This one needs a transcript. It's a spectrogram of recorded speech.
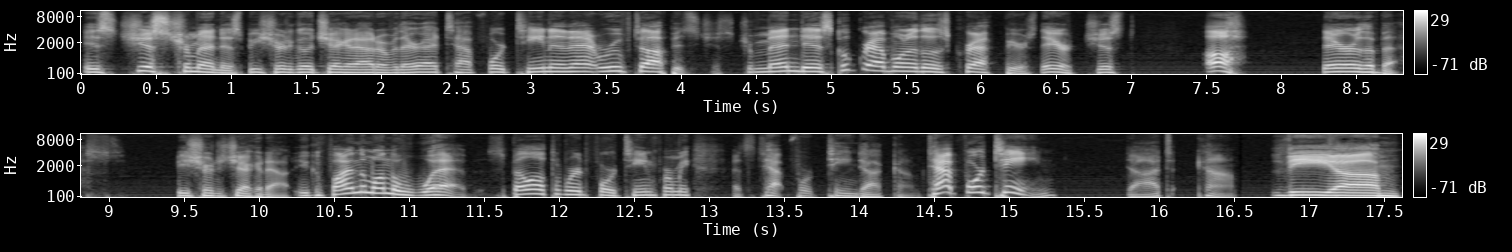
is just tremendous. Be sure to go check it out over there at Tap 14. And that rooftop is just tremendous. Go grab one of those craft beers. They are just, oh, they're the best. Be sure to check it out. You can find them on the web. Spell out the word 14 for me. That's tap14.com. Tap14.com. The, um,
